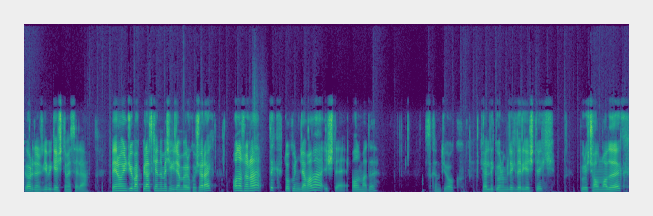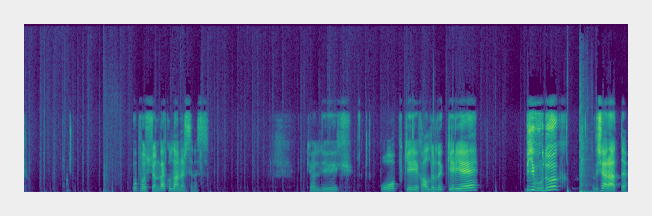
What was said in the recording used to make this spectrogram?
Gördüğünüz gibi geçti mesela. Ben oyuncuyu bak biraz kendime çekeceğim böyle koşarak. Ondan sonra tık dokunacağım ama işte olmadı. Sıkıntı yok. Geldik önümüzdekileri geçtik. Böyle çalmadık. Bu pozisyonda kullanırsınız. Geldik. Hop geriye kaldırdık. Geriye. Bir vurduk. Dışarı attı.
